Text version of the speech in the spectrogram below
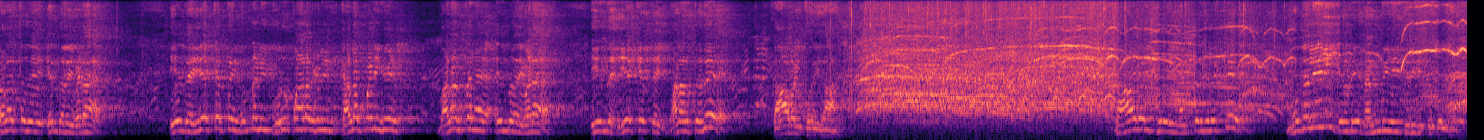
வளர்த்தது என்பதை விட இந்த இயக்கத்தை முன்னணி பொறுப்பாளர்களின் களப்பணிகள் வளர்த்தன என்பதை விட இந்த இயக்கத்தை வளர்த்தது காவல்துறைதான். காவல்துறை நண்பர்களுக்கு முதலில் என்னுடைய நன்றியை தெரிவித்துக் கொள்கிறேன்.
